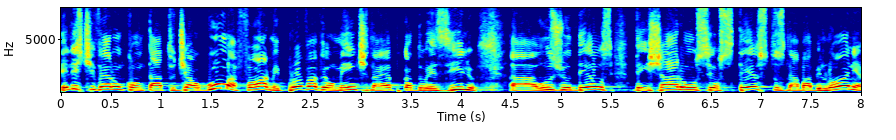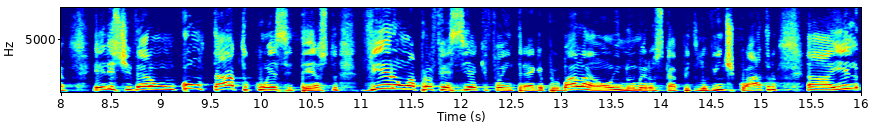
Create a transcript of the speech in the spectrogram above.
Eles tiveram contato de alguma forma, e provavelmente na época do exílio, ah, os judeus deixaram os seus textos na Babilônia, eles tiveram um contato com esse texto, viram a profecia que foi entregue para o Balaão, em Números capítulo 24, ah, e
